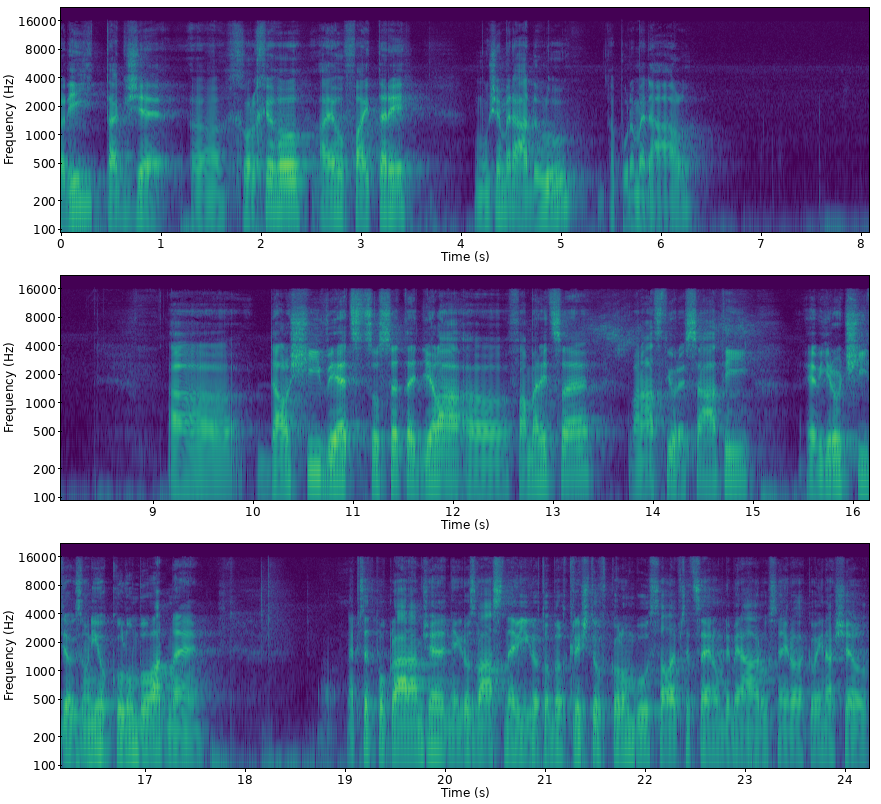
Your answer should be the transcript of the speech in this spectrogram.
Uh, takže uh, Jorgeho a jeho fightery můžeme dát dolů a půjdeme dál. Další věc, co se teď dělá v Americe 12.10. je výročí takzvaného Kolumbova dne. Nepředpokládám, že někdo z vás neví, kdo to byl Krištof Kolumbus, ale přece jenom kdyby náhodou se někdo takový našel,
